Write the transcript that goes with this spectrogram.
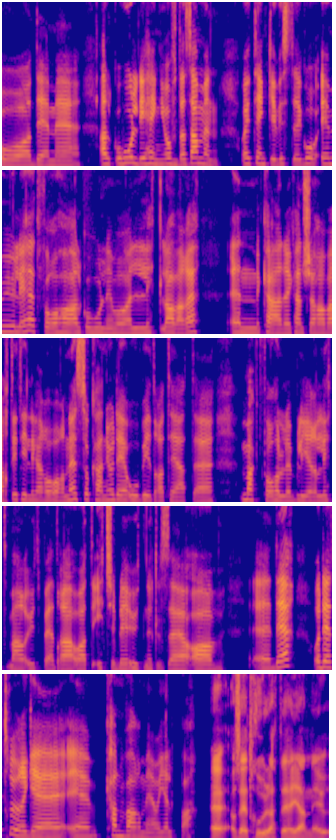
og det med alkohol. De henger jo ofte Mm. sammen. Og jeg tenker hvis det går, er mulighet for å ha alkoholnivået litt lavere enn hva det kanskje har vært de tidligere årene, så kan jo det òg bidra til at eh, maktforholdet blir litt mer utbedra, og at det ikke blir utnyttelse av det. Og det tror jeg er, er, kan være med å hjelpe. Eh, altså Jeg tror dette igjen er jo,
